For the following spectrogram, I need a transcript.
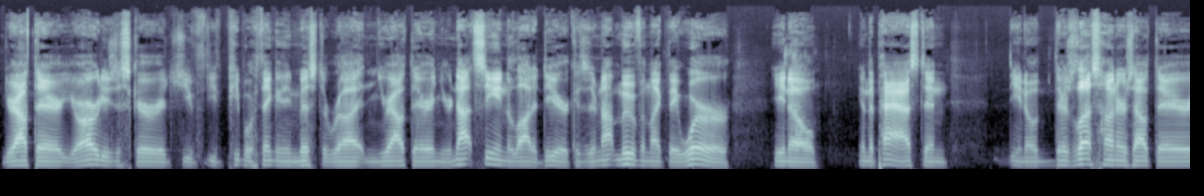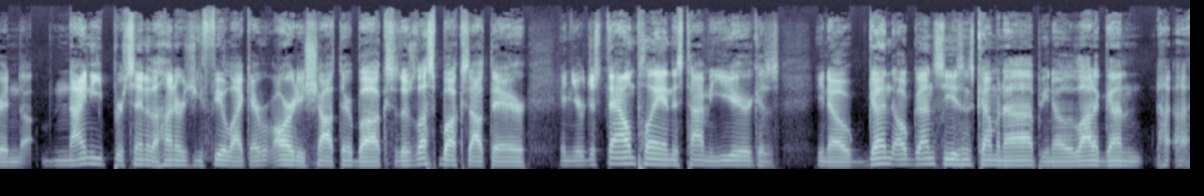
you're out there, you're already discouraged. You've, you people are thinking they missed the rut, and you're out there and you're not seeing a lot of deer because they're not moving like they were, you know, in the past. And you know, there's less hunters out there, and 90% of the hunters you feel like have already shot their bucks. So there's less bucks out there, and you're just downplaying this time of year because you know, gun oh gun season's coming up. You know, a lot of gun uh,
